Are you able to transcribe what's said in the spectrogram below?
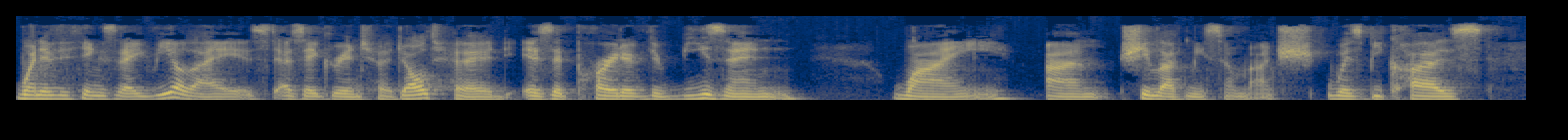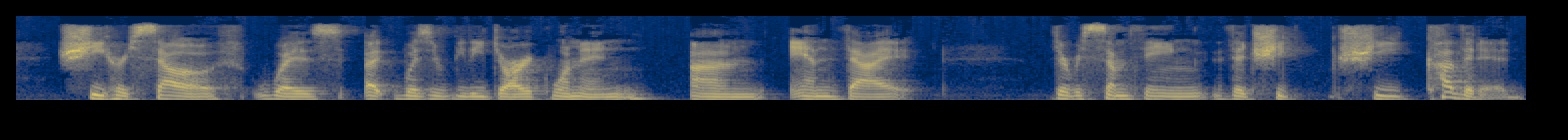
one of the things that I realized as I grew into adulthood is that part of the reason why um, she loved me so much was because she herself was a, was a really dark woman, um, and that there was something that she she coveted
